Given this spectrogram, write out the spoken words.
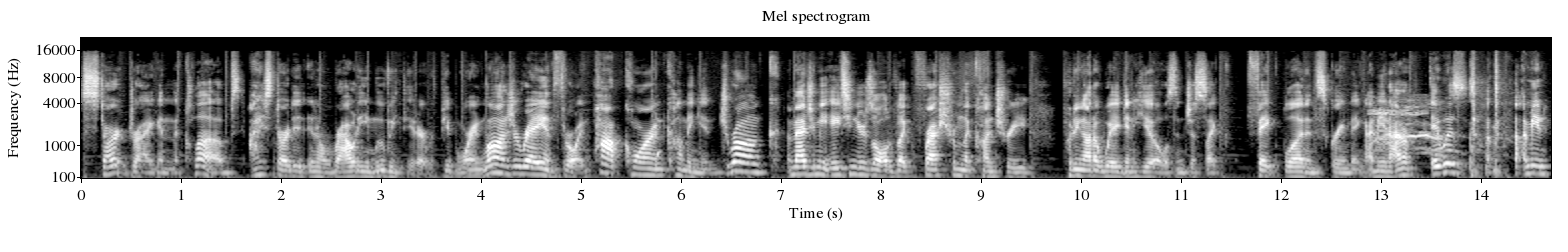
start drag in the clubs, I started in a rowdy movie theater with people wearing lingerie and throwing popcorn, coming in drunk. Imagine me 18 years old, like fresh from the country, putting on a wig and heels and just like fake blood and screaming. I mean, I don't, it was, I mean,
